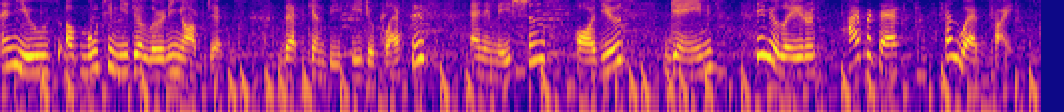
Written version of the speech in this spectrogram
and use of multimedia learning objects that can be video classes, animations, audios, games, simulators, hypertext and websites.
